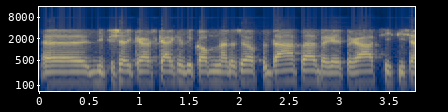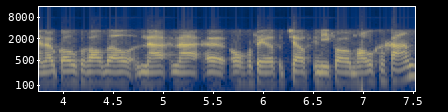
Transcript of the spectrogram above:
uh, die verzekeraars kijken natuurlijk allemaal naar dezelfde data. De reparaties die zijn ook overal wel naar, naar uh, ongeveer op hetzelfde niveau omhoog gegaan.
